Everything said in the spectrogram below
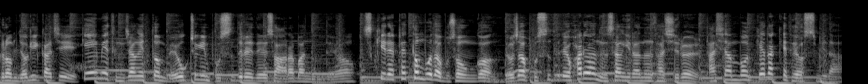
그럼 여기까지 게임에 등장했던 매혹적인 보스들에 대해서 알아봤는데요. 스킬의 패턴보다 무서운 건 여자 보스들의 화려한 의상이라는 사실을 다시 한번 깨닫게 되었습니다.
